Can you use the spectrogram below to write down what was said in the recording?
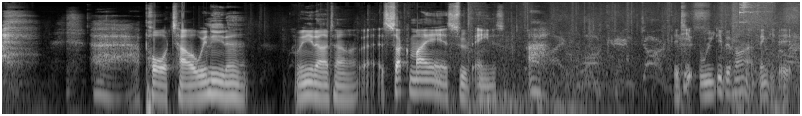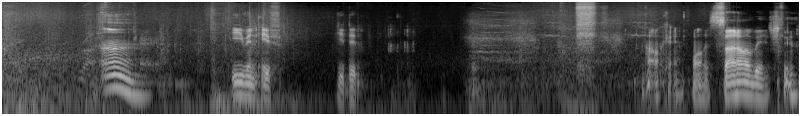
Poor tower, we need our tower. Suck my sylph anus. Ah. Did he ulti before? I think he did. Uh, even if he did. okay, well, the son of a bitch, dude.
